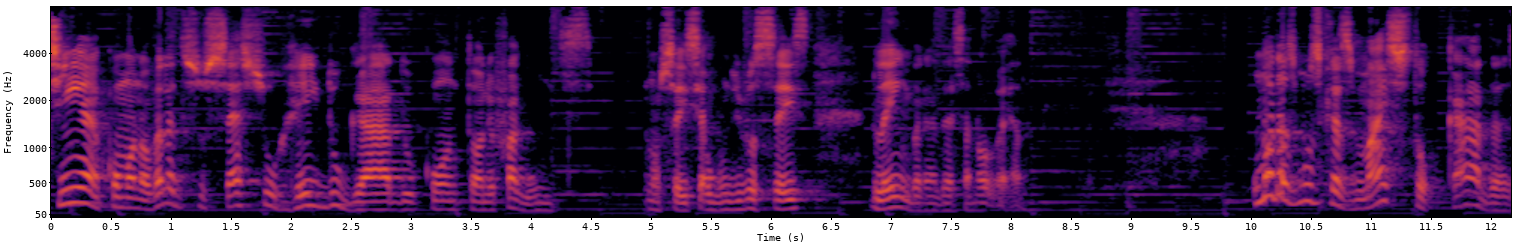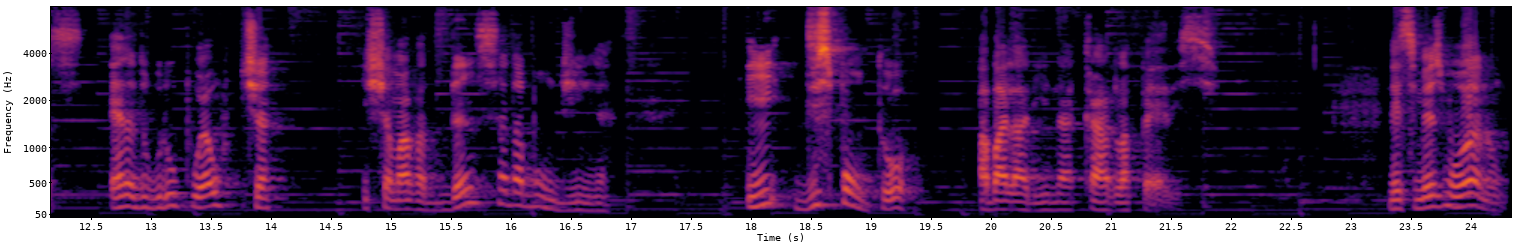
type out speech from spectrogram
tinha como novela de sucesso O Rei do Gado com Antônio Fagundes. Não sei se algum de vocês lembra dessa novela. Uma das músicas mais tocadas era do grupo El Chan e chamava Dança da Bundinha e despontou a bailarina Carla Pérez. Nesse mesmo ano,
